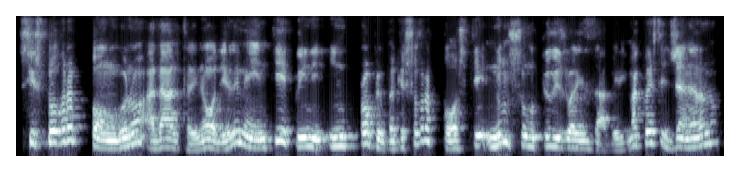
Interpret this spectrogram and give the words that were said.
si sovrappongono ad altri nodi elementi e quindi in, proprio perché sovrapposti non sono più visualizzabili, ma questi generano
